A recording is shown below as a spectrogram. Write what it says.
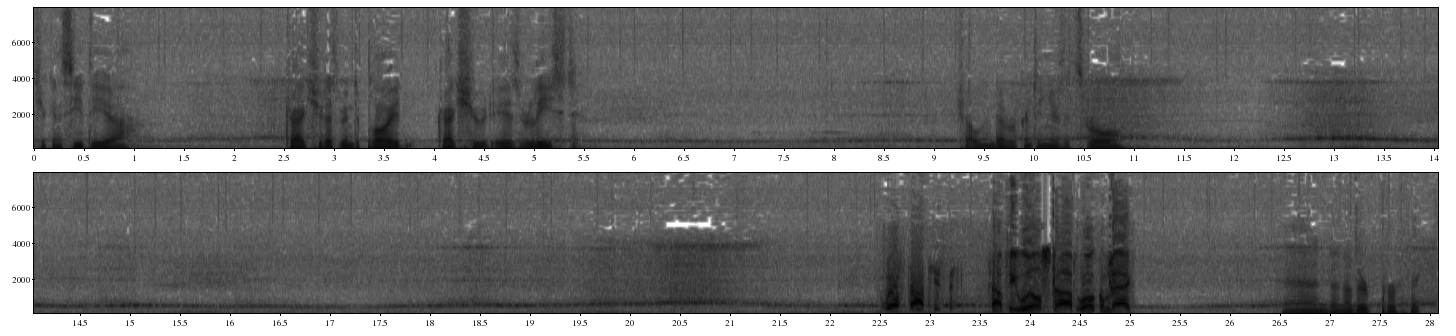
As you can see the uh, drag chute has been deployed. Drag chute is released. Shuttle Endeavour continues its roll. Will stop, Houston. Copy, will stop. Welcome back. And another perfect,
